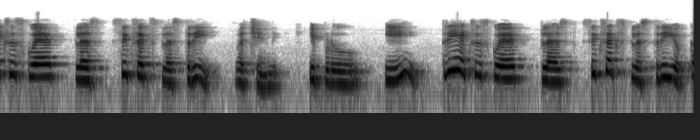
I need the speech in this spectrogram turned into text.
x square plus six x plus three వచ్చింది. ఇప్పుడు ఈ three x square plus six x plus three యొక్క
